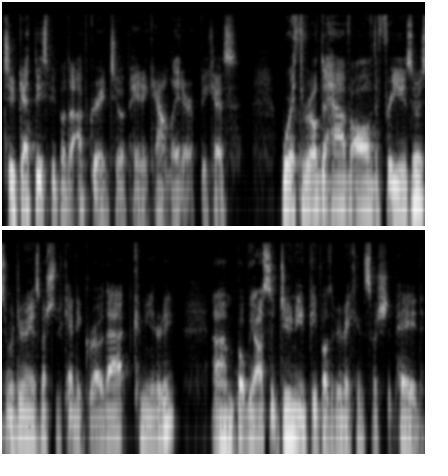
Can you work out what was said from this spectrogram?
to get these people to upgrade to a paid account later? Because we're thrilled to have all of the free users and we're doing as much as we can to grow that community. Um, but we also do need people to be making the switch to paid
